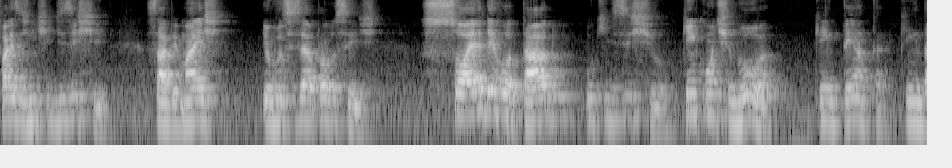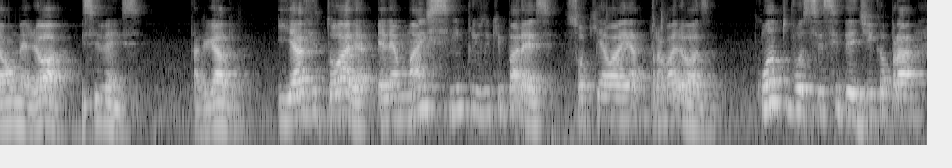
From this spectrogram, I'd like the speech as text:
faz a gente desistir, sabe? Mas eu vou ser para vocês, só é derrotado o que desistiu. Quem continua, quem tenta, quem dá o melhor, se vence, tá ligado? E a vitória, ela é mais simples do que parece, só que ela é trabalhosa. Quanto você se dedica para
